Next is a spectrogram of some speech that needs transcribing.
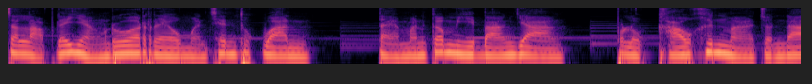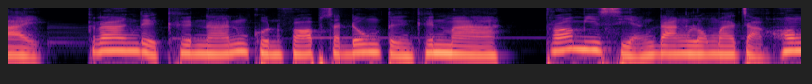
จะหลับได้อย่างรวดเร็วเหมือนเช่นทุกวัน แต่มันก็มีบางอย่างปลุกเขาขึ้นมาจนได้ กลางดึกคืนนั้นคุณฟอบสะดุ้งตื่นขึ้นมา เพราะมีเสียงดังลงมาจากห้อง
